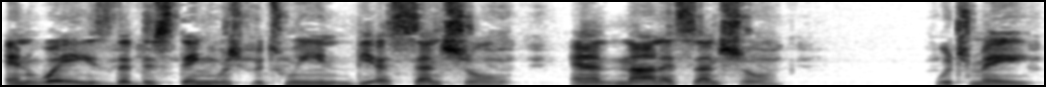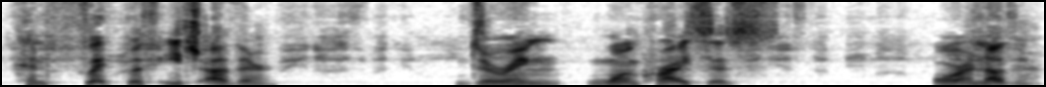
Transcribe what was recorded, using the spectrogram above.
in ways that distinguish between the essential and non-essential which may conflict with each other during one crisis or another.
